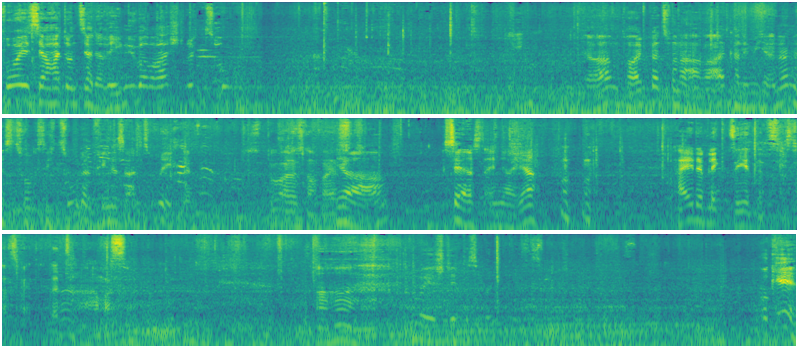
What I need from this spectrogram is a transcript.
Voriges Jahr hat uns ja der Regen überrascht, Rückzug. Ja, am Parkplatz von der Aral kann ich mich erinnern, es zog sich zu, dann fing es an zu regnen. Du alles noch weißt. Ja, ist ja erst ein Jahr her. Heideblick Seelitz ist das zweite. Das haben wir's. Aha. Guck mal, hier steht das unten. Okay,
